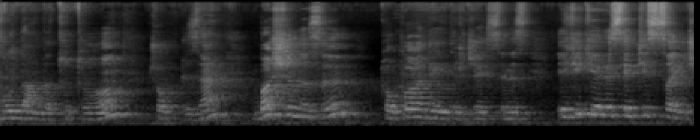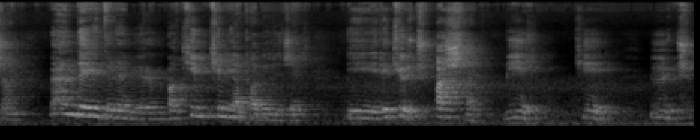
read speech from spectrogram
Buradan da tutun. Çok güzel. Başınızı topuğa değdireceksiniz. İki kere sekiz sayacağım. Ben değdiremiyorum. Bakayım kim yapabilecek. Bir, iki, üç. Başla. Bir, iki, üç,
